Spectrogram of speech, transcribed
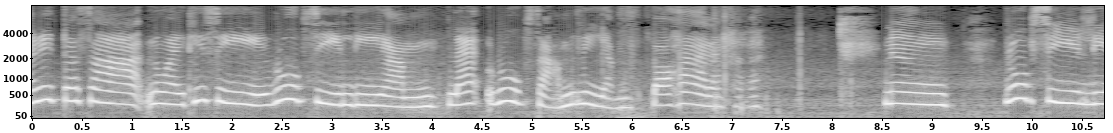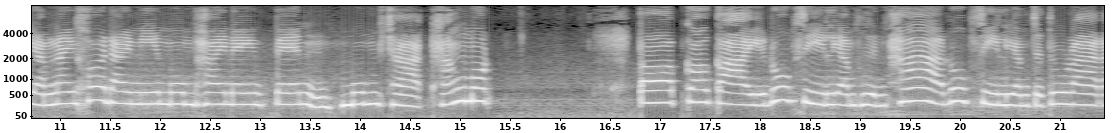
คณิตศาสตร์หน่วยที่สี่รูปสี่เหลี่ยม และรูปสามเหลี่ยมป .5 นะคะหนึ่งรูปสี่เหลี่ยมในข้อใดมีมุมภายในเป็นมุมฉากทั้งหมด ตอบกอไก่ รูปสี่เหลี่ยมผืนผ้า รูปสี่เหลี่ยมจัตุรัส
